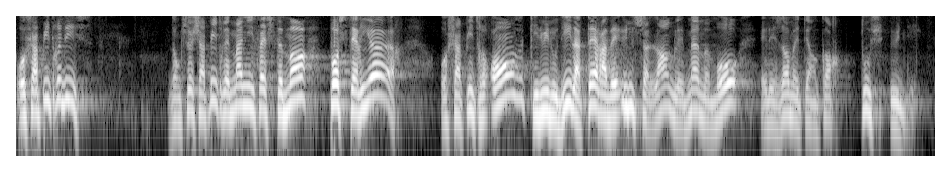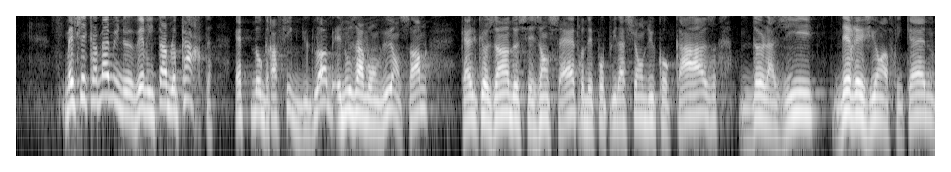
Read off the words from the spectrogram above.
au chapitre 10. Donc ce chapitre est manifestement postérieur au chapitre 11 qui lui nous dit la terre avait une seule langue, les mêmes mots, et les hommes étaient encore tous unis. Mais c'est quand même une véritable carte ethnographique du globe, et nous avons vu ensemble quelques-uns de ses ancêtres, des populations du Caucase, de l'Asie, des régions africaines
